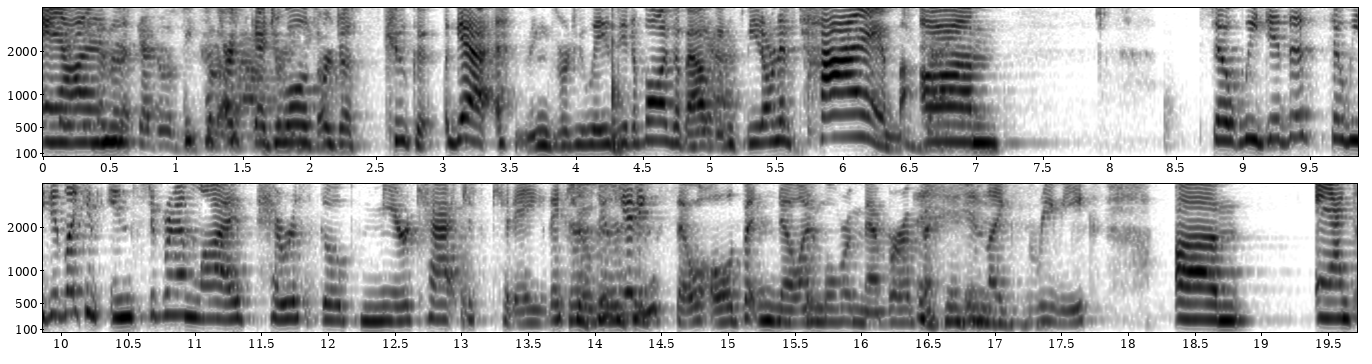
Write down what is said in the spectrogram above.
and because our schedules, because our schedules are just cuckoo. Again, things we're too lazy to blog about Yeah. because we don't have time. Exactly. Um, so we did this. So we did like an Instagram live Periscope Meerkat. Just kidding. The joke is getting so old, but no one will remember it in like three weeks. Um, and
